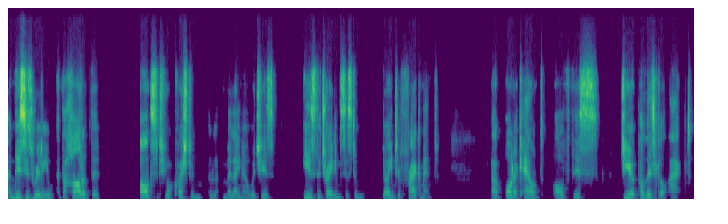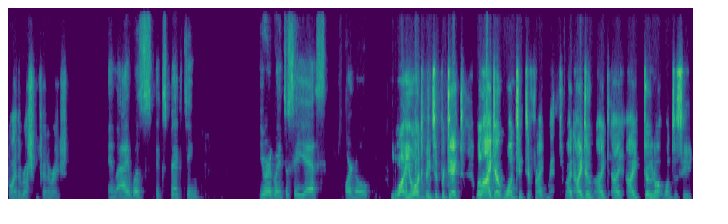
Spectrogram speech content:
and this is really at the heart of the answer to your question milena which is is the trading system going to fragment um, on account of this geopolitical act by the Russian Federation. And I was expecting you are going to say yes or no. You, want, you want me to predict? Well, I don't want it to fragment, right? I don't. I, I, I do not want to see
